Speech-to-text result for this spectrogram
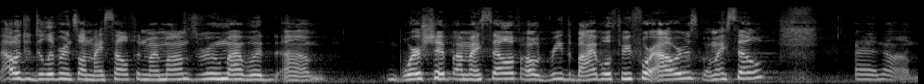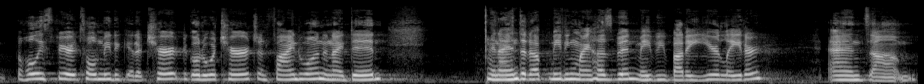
I would do deliverance on myself in my mom's room. I would, um, worship by myself. I would read the Bible three, four hours by myself. And um, the Holy Spirit told me to get a church, to go to a church and find one, and I did. And I ended up meeting my husband maybe about a year later. And um,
